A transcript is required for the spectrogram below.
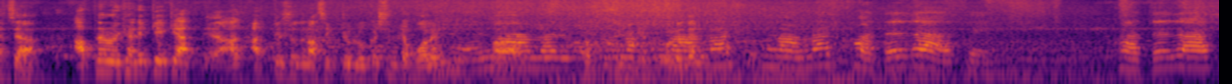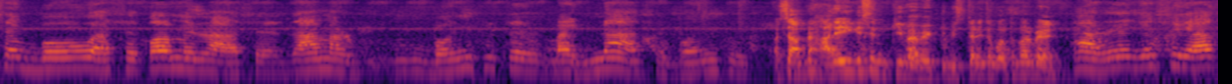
আচ্ছা আপনার ওইখানে কে কে আত্মীয় স্বজন আছে? একটু লোকেশনটা বলেন বা সবকিছু বলে দেন। খতেজা আছে বউ আছে কমেলা আছে আমার বনফুটের বাইনা আছে বনফুট আচ্ছা আপনি হারিয়ে গেছেন কীভাবে? একটু বিস্তারিত বলতে পারবেন? হারিয়ে গেছে এক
